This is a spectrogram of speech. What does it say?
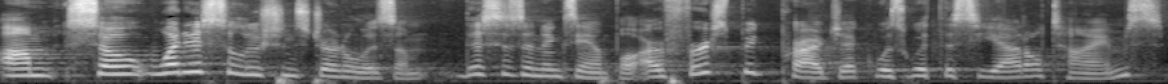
Um, so, what is solutions journalism? This is an example. Our first big project was with the Seattle Times,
